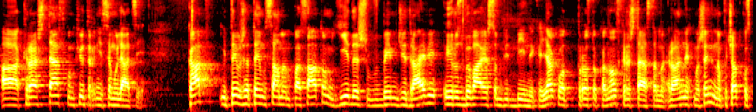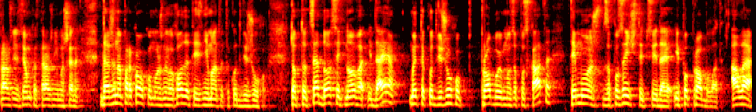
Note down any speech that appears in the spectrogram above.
а краш-тест комп'ютерній симуляції. Кат, і ти вже тим самим пасатом їдеш в BMG драйві і розбиваєш собі відбійники. Як от просто канал з краш-тестами реальних машин на початку справжня зйомка справжньої машини. Навіть на парковку можна виходити і знімати таку двіжуху. Тобто це досить нова ідея. Ми таку двіжуху пробуємо запускати. Ти можеш запозичити цю ідею і попробувати. Але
